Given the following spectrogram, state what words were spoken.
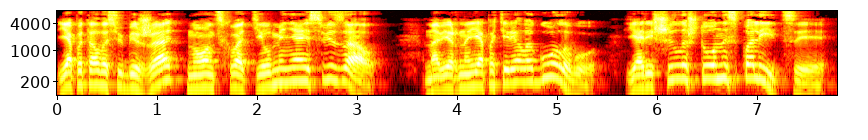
Я пыталась убежать, но он схватил меня и связал. Наверное, я потеряла голову. Я решила, что он из полиции.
